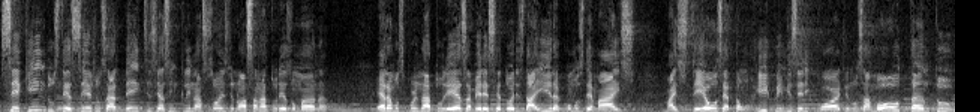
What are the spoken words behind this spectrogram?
seguindo os desejos ardentes e as inclinações de nossa natureza humana. Éramos por natureza merecedores da ira como os demais, mas Deus é tão rico em misericórdia e nos amou tanto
